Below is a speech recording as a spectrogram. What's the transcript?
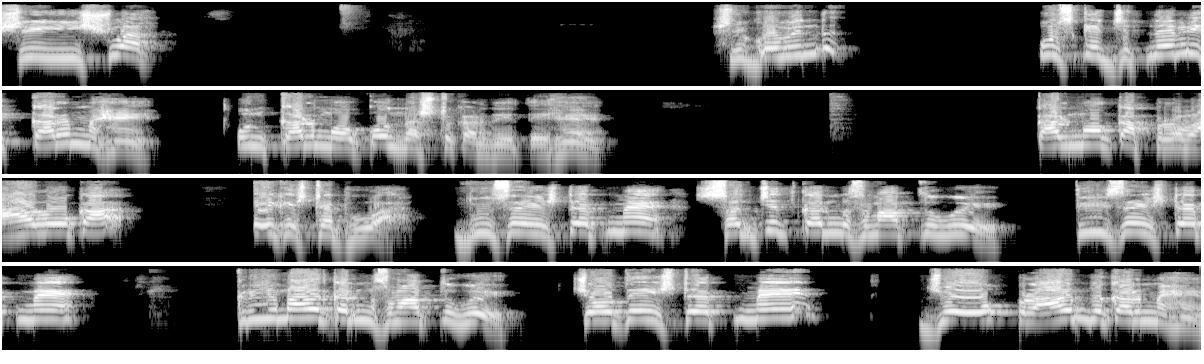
श्री ईश्वर, श्री गोविंद, उसके जितने भी कर्म हैं, उन कर्मों को नष्ट कर देते हैं। कर्मों का प्रवाह रोका, एक स्टेप हुआ। दूसरे स्टेप में संचित कर्म समाप्त हुए। तीसरे स्टेप में क्रियमाण कर्म समाप्त हुए। चौथे स्टेप में जो प्रारब्ध कर्म है,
